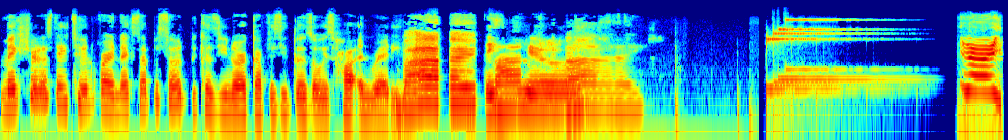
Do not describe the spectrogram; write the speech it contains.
Make sure to stay tuned for our next episode because you know our cafecito is always hot and ready. Bye. Thank Bye. you. Bye. Yay!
